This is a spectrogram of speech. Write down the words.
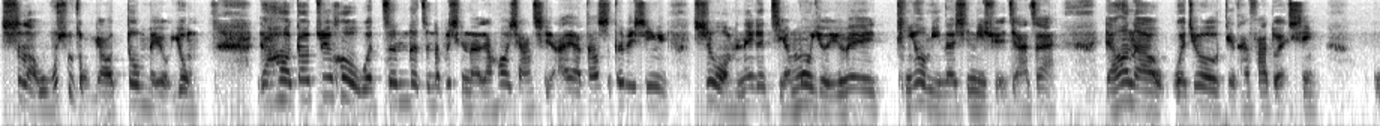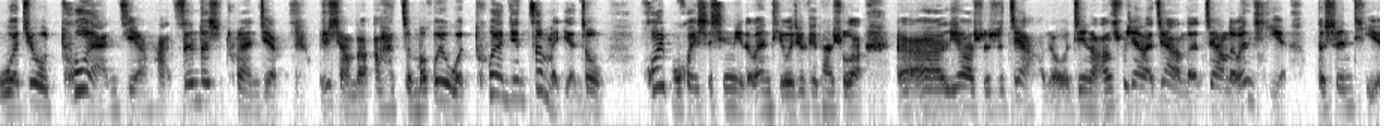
试了无数种药都没有用，然后到最后我真的真的不行了，然后想起，哎呀，当时特别幸运，是我们那个节目有一位挺有名的心理学家在，然后呢，我就给他发短信，我就突然间哈，真的是突然间，我就想到啊，怎么会我突然间这么严重？会不会是心理的问题？我就跟他说，呃呃，李老师是这样的，我今天早上出现了这样的这样的问题的身体，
